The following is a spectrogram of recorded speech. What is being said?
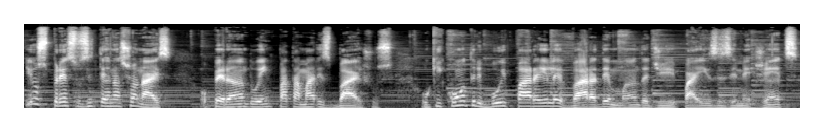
e os preços internacionais operando em patamares baixos, o que contribui para elevar a demanda de países emergentes,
